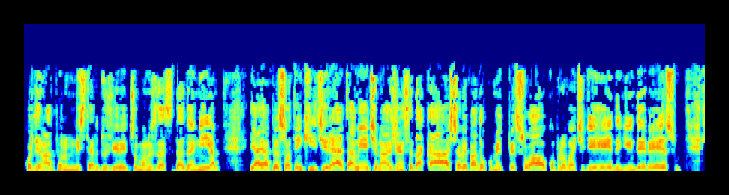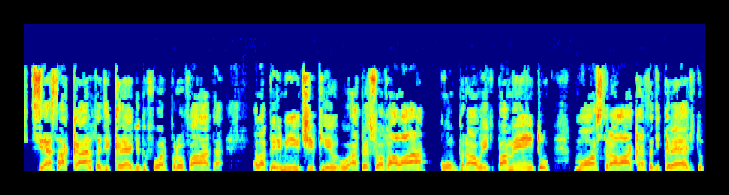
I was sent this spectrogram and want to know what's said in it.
coordenado pelo Ministério dos Direitos Humanos e da Cidadania. E aí a pessoa tem que ir diretamente na agência da Caixa, levar documento pessoal, comprovante de renda e de endereço. Se essa carta de crédito for aprovada, ela permite que a pessoa vá lá comprar o equipamento, mostra lá a carta de crédito,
